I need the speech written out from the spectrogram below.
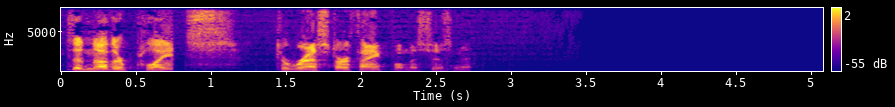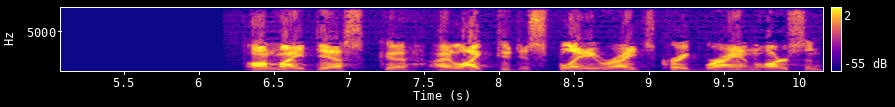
It's another place to rest our thankfulness, isn't it? On my desk, uh, I like to display, writes Craig Brian Larson,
